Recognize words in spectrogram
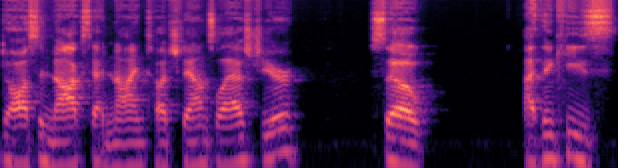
Dawson Knox had nine touchdowns last year. So I think he's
